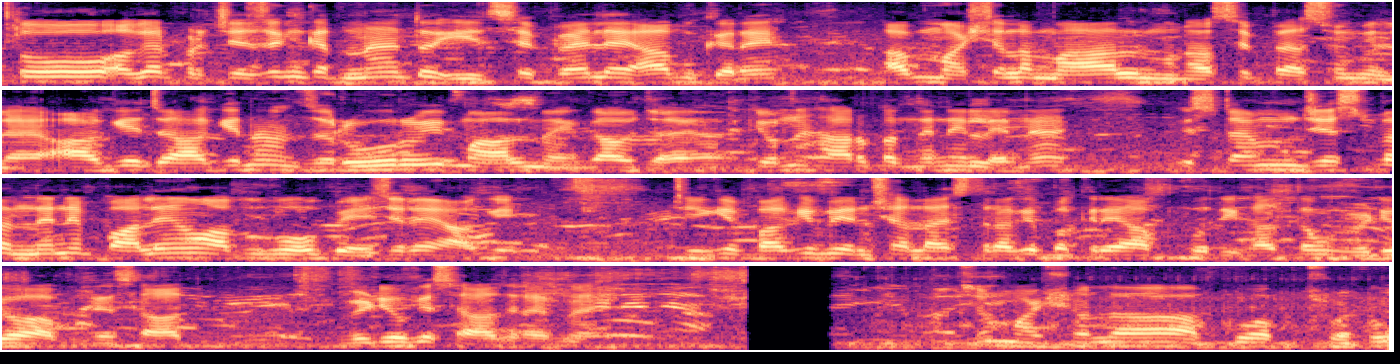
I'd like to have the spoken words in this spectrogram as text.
तो अगर परचेजिंग करना है तो ईद से पहले अब करें। अब माशाल्लाह माल मुनासिब पैसों में लाए। आगे जाके ना ज़रूर ही माल महँगा हो जाएगा। क्योंकि हर बंदे ने लेना है। इस टाइम जिस बंदे ने पाले हों, अब वो बेच रहे हैं आगे। ठीक है, बाकी भी इंशाल्लाह इस तरह के बकरे आपको दिखाता हूँ। वीडियो आपके साथ वीडियो के साथ रहना है। अच्छा माशाल्लाह, आपको अब छोटों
